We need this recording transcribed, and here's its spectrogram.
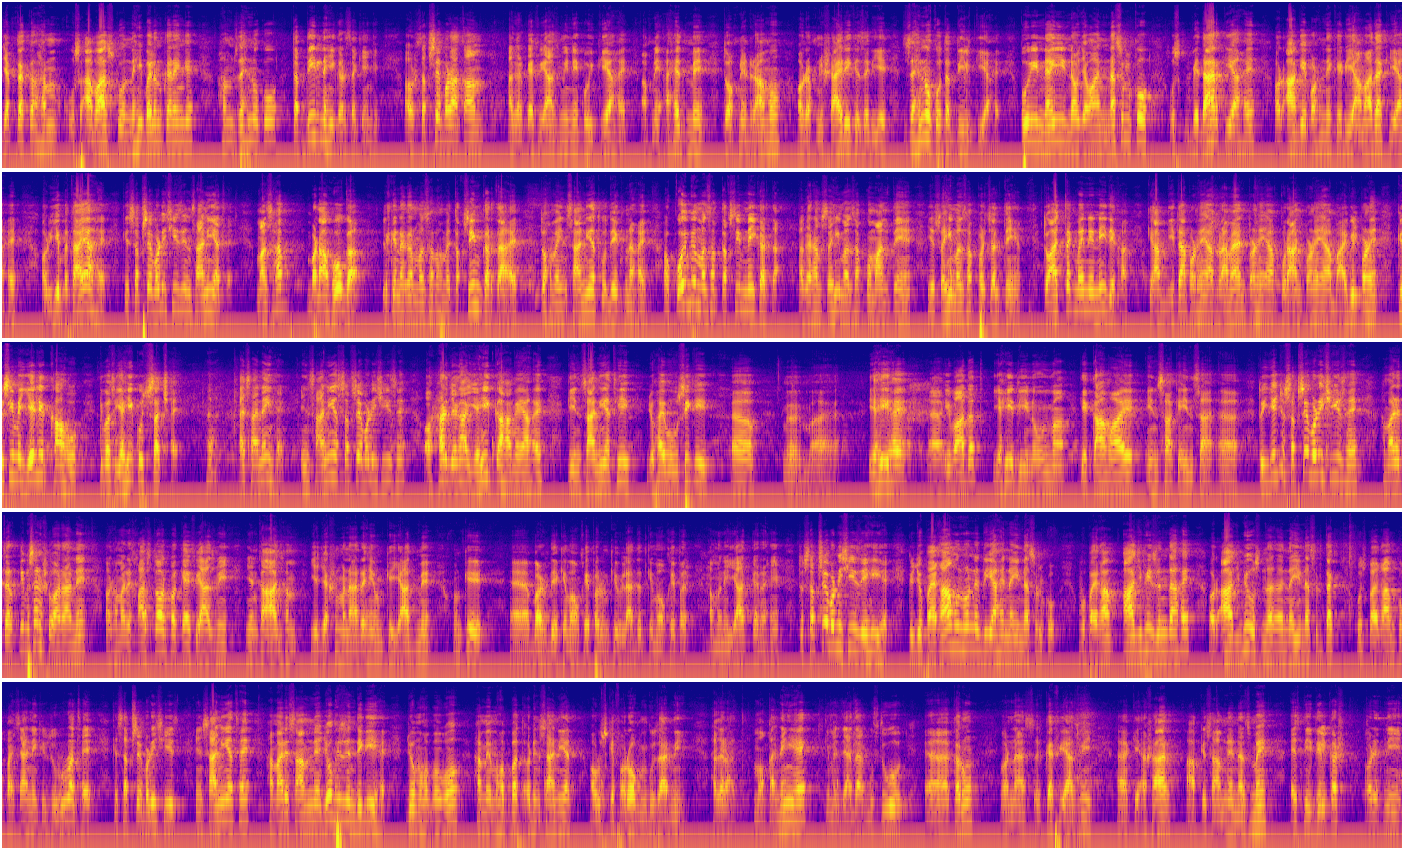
جب تک ہم اس آواز کو نہیں بلند کریں گے، ہم ذہنوں کو تبدیل نہیں کر سکیں گے۔ اور سب سے بڑا کام اگر کیفی اعظمی نے کوئی کیا ہے اپنے عہد میں، تو اپنے ڈراموں اور اپنی شاعری کے ذریعے ذہنوں کو تبدیل کیا ہے۔ پوری نئی نوجوان نسل کو اس بیدار کیا ہے اور آگے بڑھنے کے لیے آمادہ کیا ہے۔ اور یہ بتایا ہے کہ سب سے بڑی چیز انسانیت ہے۔ مذہب بڑا ہوگا، لیکن اگر مذہب ہمیں تقسیم کرتا ہے تو ہمیں انسانیت کو دیکھنا ہے اور کوئی بھی مذہب تقسیم نہیں کرتا۔ اگر ہم صحیح مذہب کو مانتے ہیں یا صحیح مذہب پر چلتے ہیں، تو آج تک میں نے نہیں دیکھا کہ آپ گیتا پڑھیں، آپ رامائن پڑھیں، آپ قرآن پڑھیں، آپ بائبل پڑھیں، کسی میں یہ لکھا ہو کہ بس یہی کچھ سچ ہے۔ ایسا نہیں ہے۔ انسانیت سب سے بڑی چیز ہے اور ہر جگہ یہی کہا گیا ہے کہ انسانیت ہی جو ہے وہ اسی کی یہی ہے عبادت، یہی دین و ایما کے کام آئے، انسان کے انسان تو یہ جو سب سے بڑی چیز ہے، ہمارے ترقی پسند شعراء نے اور ہمارے خاص طور پر کیفی اعظمی جن کا آج ہم یہ جشن منا رہے ہیں، ان کے یاد میں، ان کے برتھ ڈے کے موقع پر، ان کی ولادت کے موقع پر ہم انہیں یاد کر رہے ہیں۔ تو سب سے بڑی چیز یہی ہے کہ جو پیغام انہوں نے دیا ہے نئی نسل کو وہ پیغام آج بھی زندہ ہے اور آج بھی اس نئی نسل تک اس پیغام کو پہچانے کی ضرورت ہے کہ سب سے بڑی چیز انسانیت ہے، ہمارے سامنے جو بھی زندگی ہے، جو وہ ہمیں محبت اور انسانیت اور اس کے فروغ میں گزارنی حضرات، موقع نہیں ہے کہ میں زیادہ گفتگو کروں، ورنہ کیفی اعظمی کے اشعار آپ کے سامنے نظمیں اتنی دلکش اور اتنی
